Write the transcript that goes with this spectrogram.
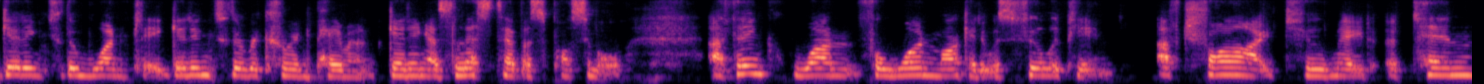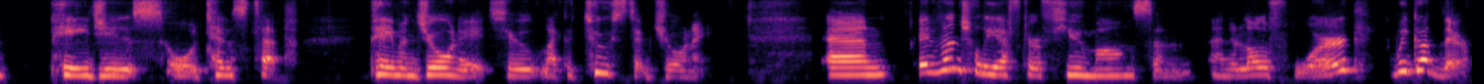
getting to the one click, getting to the recurring payment, getting as less step as possible. I think one for one market, it was Philippine. I've tried to make a 10 pages or 10 step payment journey to like a two step journey. And eventually, after a few months and, and a lot of work, we got there.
